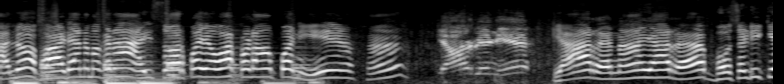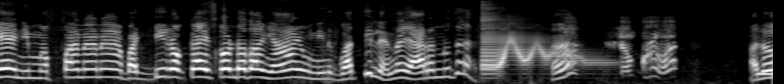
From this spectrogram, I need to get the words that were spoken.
ಹಲೋ ಭಾಡ್ಯಾನ ಮಗನ ಐದ್ ಸಾವಿರ ರೂಪಾಯಿ ಯಾವಾಗ ಕೊಡಪ್ಪ ನೀ? ಹಾ? ಯಾರ? ನಾ ಯಾರ? ಭೋಸಡಿಕೆ ನಿಮ್ಮಪ್ಪ ನಾನ ಬಡ್ಡಿ ರೊಕ್ಕ ಇಸ್ಕೊಂಡದ ಯಾ ನಿನಗೆ ಗೊತ್ತಿಲ್ಲ ನಾ ಯಾರನ್ನೋದು ಹಾ? Hello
